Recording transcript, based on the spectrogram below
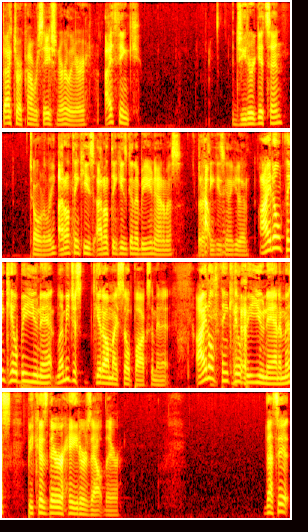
back to our conversation earlier. I think Jeter gets in. Totally. I don't think he's. I don't think he's going to be unanimous, but I think he's going to get in. I don't think he'll be unan. Let me just get on my soapbox a minute. I don't think he'll be unanimous because there are haters out there. That's it.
